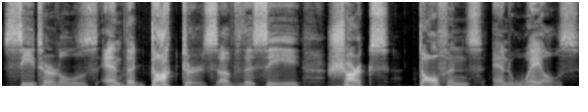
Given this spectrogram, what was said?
sea turtles, and the doctors of the sea, sharks, dolphins, and whales.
